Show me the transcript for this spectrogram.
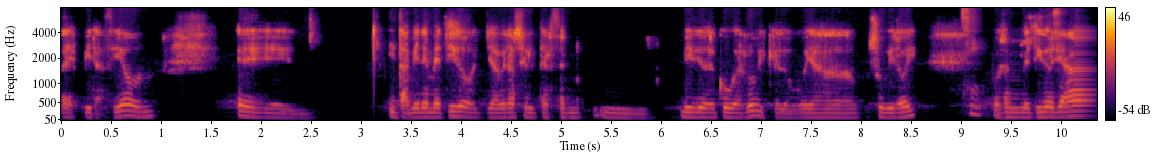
la inspiración. Eh, y también he metido, ya verás el tercer mm, vídeo de Rubik, que lo voy a subir hoy, pues he metido ya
